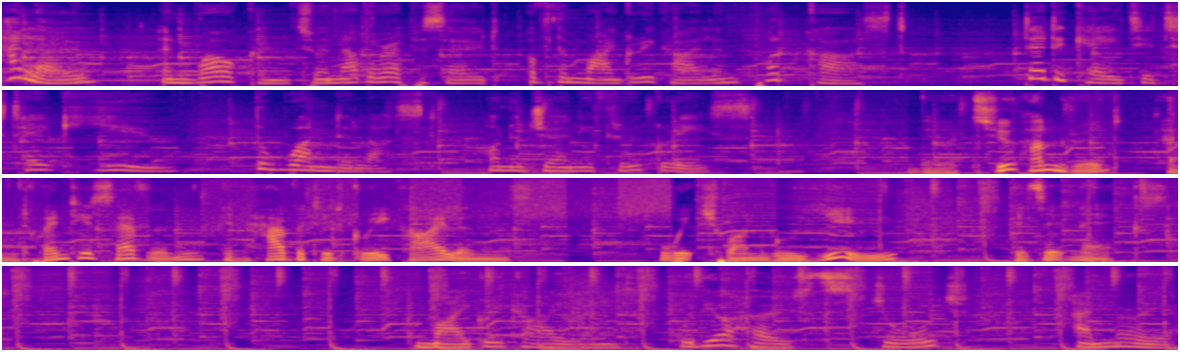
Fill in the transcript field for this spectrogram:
Hello, and welcome to another episode of the My Greek Island podcast, dedicated to take you, the Wanderlust, on a journey through Greece. There are 227 inhabited Greek islands. Which one will you visit next? My Greek Island, with your hosts George and Maria.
